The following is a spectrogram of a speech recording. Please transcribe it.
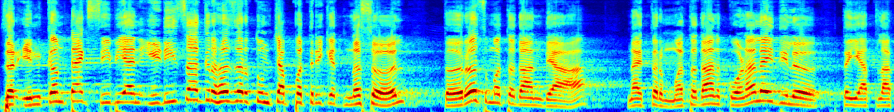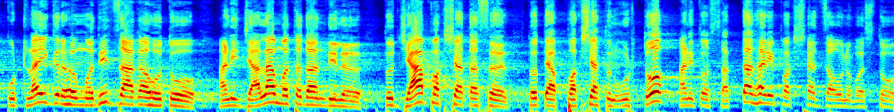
जर इन्कम टॅक्स सीबीआय आणि ईडीचा ग्रह जर तुमच्या पत्रिकेत नसल तरच मतदान द्या. नाहीतर मतदान कोणालाही दिलं तर यातला कुठलाही ग्रह मधीच जागा होतो. आणि ज्याला मतदान दिलं तो ज्या पक्षात असेल तो त्या पक्षातून उठतो आणि तो सत्ताधारी पक्षात जाऊन बसतो.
